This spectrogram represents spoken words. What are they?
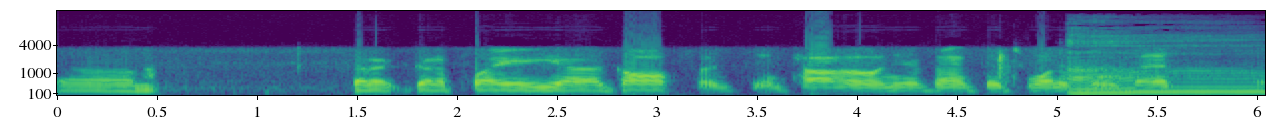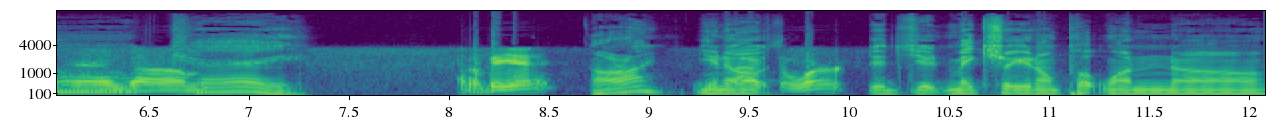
Um, gonna gonna play uh, golf in, in Tahoe in the event. That's wonderful event, and um, okay. that'll be it. All right. You know, to work. did you make sure you don't put one uh,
